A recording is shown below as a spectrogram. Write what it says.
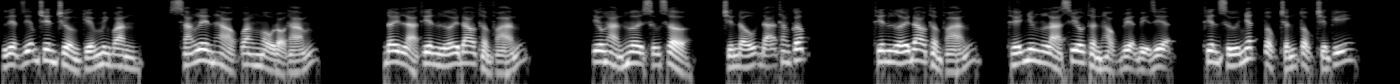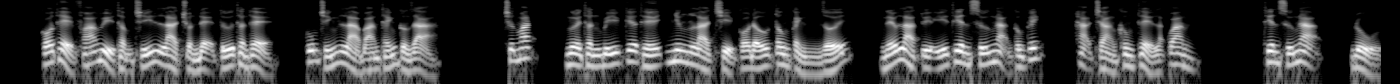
Liệt diễm trên trường kiếm minh văn, sáng lên hào quang màu đỏ thắm. Đây là thiên lưới đao thẩm phán. Tiêu Hàn hơi sướng sở, chiến đấu đã thăng cấp. Thiên lưới đao thẩm phán, thế nhưng là siêu thần học viện vị diện, thiên sứ nhất tộc chấn tộc chiến kỹ. Có thể phá hủy thậm chí là chuẩn đệ tứ thân thể, cũng chính là bán thánh cường giả. Trước mắt, người thần bí kia thế nhưng là chỉ có đấu tông cảnh giới, nếu là tùy ý thiên sứ ngạn công kích, hạ chàng không thể lạc quan. Thiên sứ ngạn, đủ.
